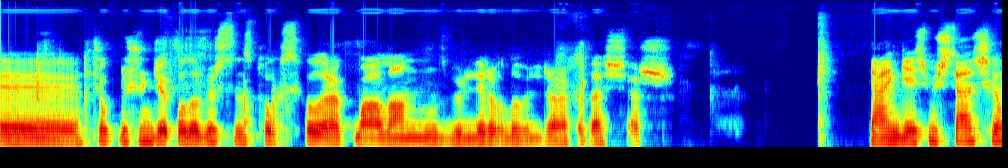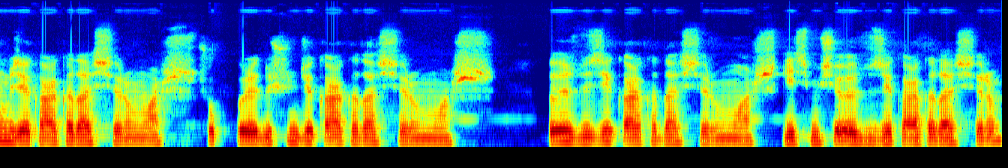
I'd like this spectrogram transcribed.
Ee, çok düşünecek olabilirsiniz. Toksik olarak bağlandığınız birileri olabilir arkadaşlar. Yani geçmişten çıkamayacak arkadaşlarım var. Çok böyle düşünecek arkadaşlarım var. Özleyecek arkadaşlarım var. Geçmişi özleyecek arkadaşlarım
